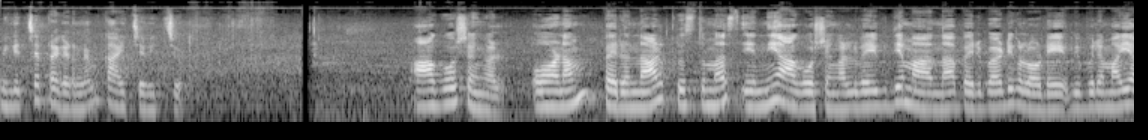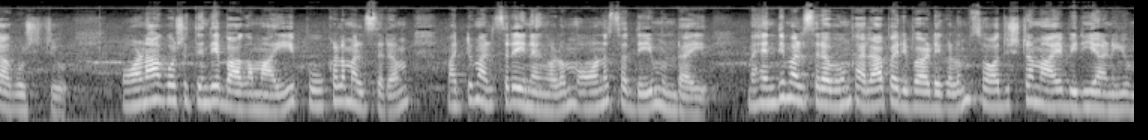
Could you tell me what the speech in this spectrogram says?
മികച്ച പ്രകടനം കാഴ്ചവെച്ചു. ആഘോഷങ്ങൾ ഓണം പെരുന്നാൾ ക്രിസ്തുമസ് എന്നീ ആഘോഷങ്ങൾ വൈവിധ്യമാർന്ന പരിപാടികളോടെ വിപുലമായി ആഘോഷിച്ചു. ഓണാഘോഷത്തിന്റെ ഭാഗമായി പൂക്കള മത്സരം മറ്റു മത്സര ഇനങ്ങളും ഓണസദ്യയും ഉണ്ടായി. മെഹന്തി മത്സരവും കലാപരിപാടികളും സ്വാദിഷ്ടമായ ബിരിയാണിയും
